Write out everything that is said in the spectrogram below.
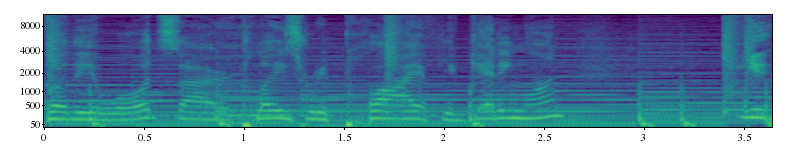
for the awards, so please reply if you're getting one. You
